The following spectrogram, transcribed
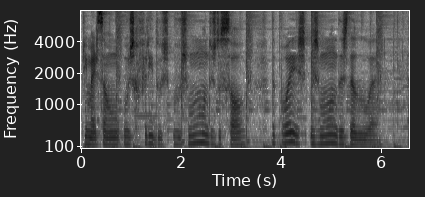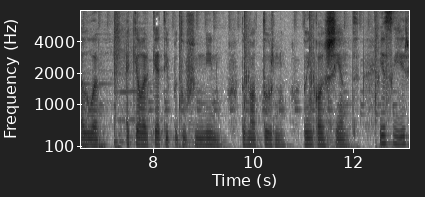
Primeiro são os referidos os mundos do Sol, depois os mundos da Lua. A Lua, aquele arquétipo do feminino, do noturno, do inconsciente, e a seguir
